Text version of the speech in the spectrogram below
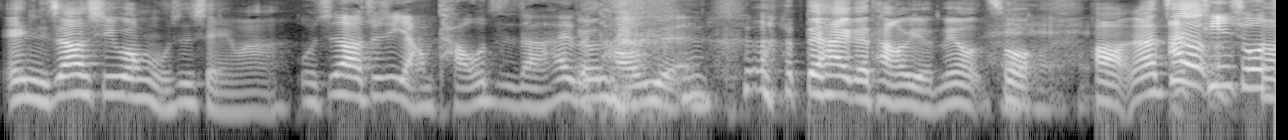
哎，你知道西王母是谁吗？我知道，就是养桃子的，还有个桃园。对，还有一个桃园，没有错嘿嘿嘿。好，那这、啊，听说吃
